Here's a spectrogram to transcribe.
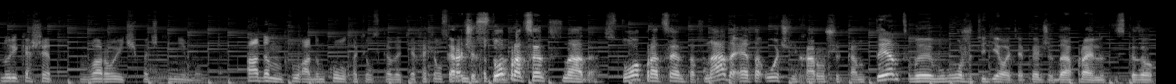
Ну, Рикошет в Воровиче почти не был. Адам, фу, Адам Коул хотел сказать, я хотел сказать. Короче, сто процентов надо. Сто процентов надо. Это очень хороший контент. Вы можете делать, опять же, да, правильно ты сказал,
